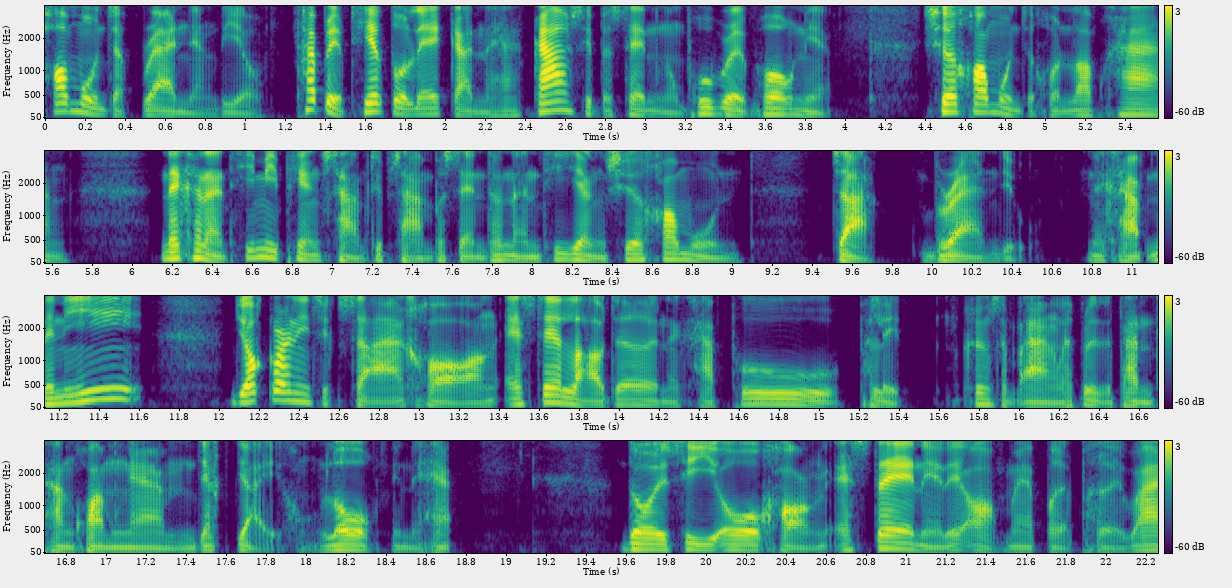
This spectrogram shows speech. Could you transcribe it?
ข้อมูลจากแบรนด์อย่างเดียว ถ้าเปรียบเทียบตัวเลขกันนะฮะ 90%ของผู้บริโภคเนี่ยเชื่อข้อมูลจากคนรอบข้าง ในขณะที่มีเพียง 33%เท่านั้นที่ยังเชื่อข้อมูลจากแบรนด์อยู่นะครับ ในนี้ยกกรณีศึกษาของ Estee Lauder นะครับผู้ผลิตเครื่องสำอางและผลิตภัณฑ์ทางความงามยักษ์ใหญ่ของโลกนี่นะฮะ โดย CEO ของ e s t e เนี่ยได้ออกมาเปิดเผยว่า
